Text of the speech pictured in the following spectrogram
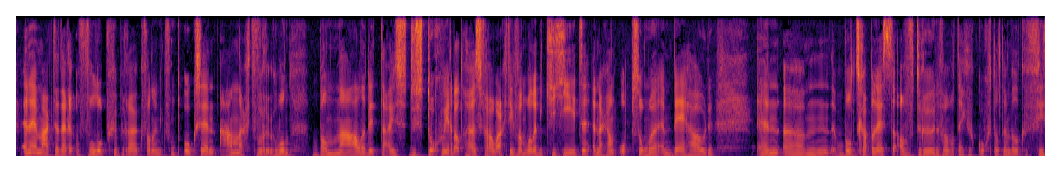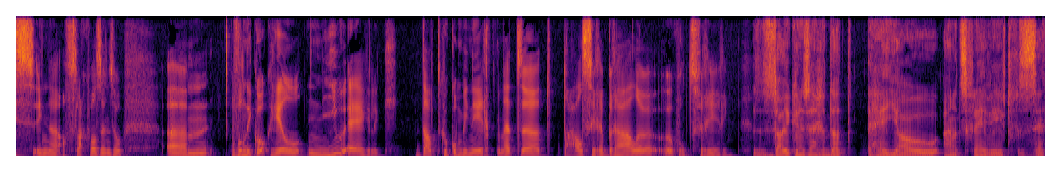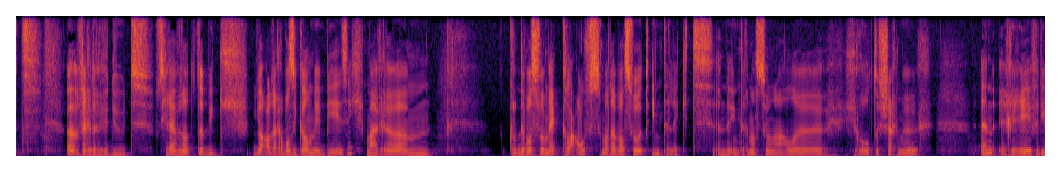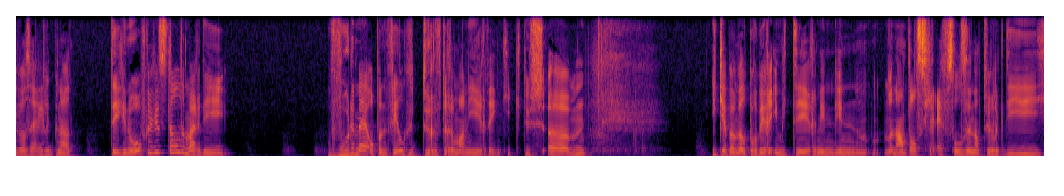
En hij maakte daar volop gebruik van. En ik vond ook zijn aandacht voor gewoon banale details. Dus toch weer dat huisvrouwachtige van wat heb ik gegeten. En dat gaan opsommen en bijhouden. En um, boodschappenlijsten afdreunen van wat hij gekocht had en welke vis in uh, afslag was en zo. Um, vond ik ook heel nieuw eigenlijk. Dat gecombineerd met uh, totaal cerebrale uh, godsverering. Zou je kunnen zeggen dat hij jou aan het schrijven heeft gezet? Uh, verder geduwd. Schrijven, dat heb ik... Ja, daar was ik al mee bezig. Maar... Um, dat was voor mij Klaus, maar dat was zo het intellect en de internationale grote charmeur. En Reven, die was eigenlijk bijna tegenovergestelde, maar die voedde mij op een veel gedurfdere manier, denk ik. Dus um, ik heb hem wel proberen imiteren in, in een aantal schrijfsels en natuurlijk die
